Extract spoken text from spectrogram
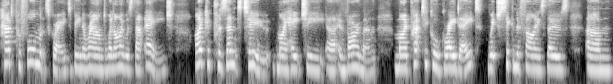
Had performance grades been around when I was that age, I could present to my HE uh, environment my practical grade eight, which signifies those um,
